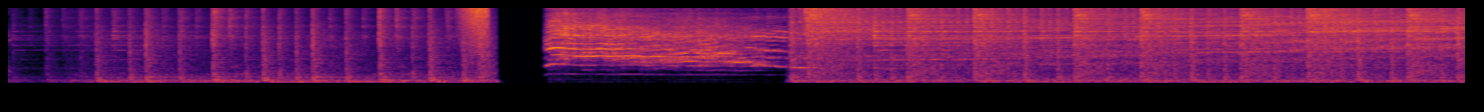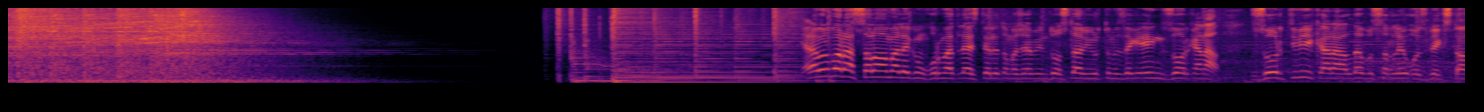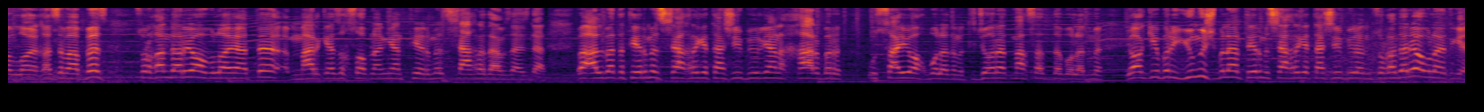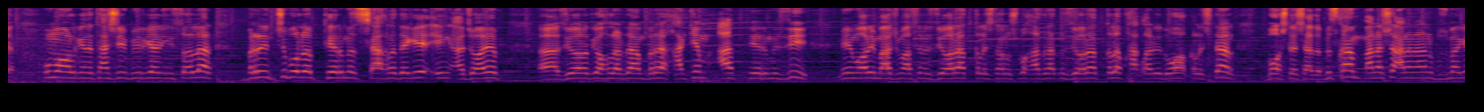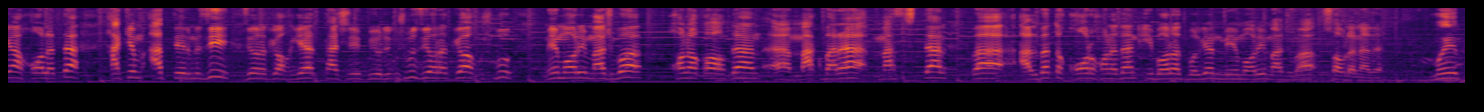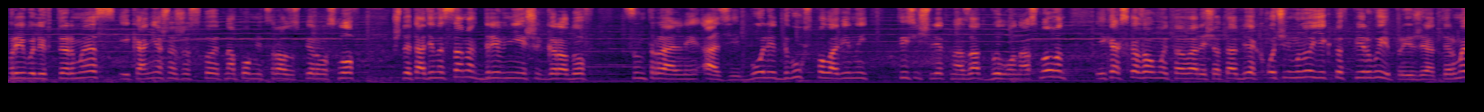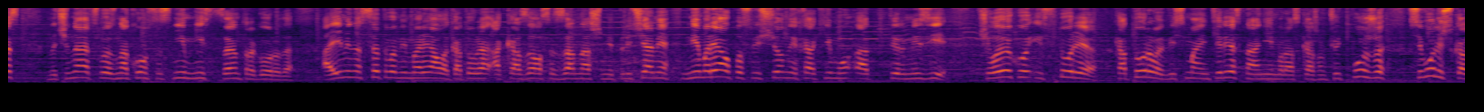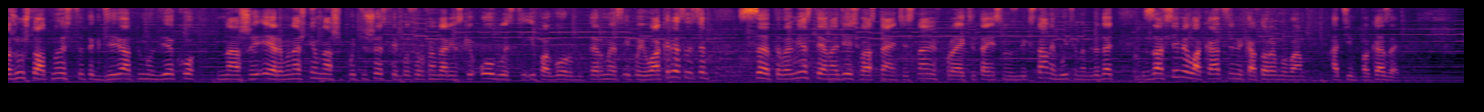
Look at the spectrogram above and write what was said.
bor assalomu alaykum hurmatli aziz teletomoshabin do'stlar yurtimizdagi eng zo'r kanal Zo'r TV kanalida bu sirli O'zbekiston loyihasi va biz Surxondaryo viloyati markazi hisoblangan Termiz shahridamiz azizlar. Va albatta Termiz shahriga tashrif buyurgan har bir u sayyoh bo'ladimi, tijorat maqsadida bo'ladimi yoki bir yumush bilan Termiz shahriga tashrif buyuradimi, Surxondaryo viloyatiga umuman olganda tashrif buyurgan insonlar birinchi bo'lib Termiz shahridagi eng ajoyib e, ziyoratgohlardan biri Hakim at Termiziy me'moriy majmuasini ziyorat qilishdan ushbu hazratni ziyorat qilib haqlariga duo qilishdan boshlashadi. Biz ham mana shu an'anani buzmagan holatda hakim at termiziy ziyoratgohiga tashrif buyurdik. Ushbu ziyoratgoh ushbu me'moriy majmua xonaqohdan e, maqbara masjiddan va albatta qorixonadan iborat bo'lgan me'moriy majmua hisoblanadi. Мы прибыли в Термес, и, конечно же, стоит напомнить сразу с первых слов, что это один из самых древнейших городов Центральной Азии. Более двух с половиной тысяч лет назад был он основан. И, как сказал мой товарищ Атабек, очень многие, кто впервые приезжает в Термес, начинают свое знакомство с ним не с центра города, а именно с этого мемориала, который оказался за нашими плечами. Мемориал, посвященный Хакиму от Термези. Человеку, история которого весьма интересна, о ней мы расскажем чуть позже. Всего лишь скажу, что относится это к 9 веку нашей эры. Мы начнем наше путешествие по Сурхандаринской области и по городу Термес и по его окрестностям с этого места. Я надеюсь, вы останетесь с нами в проекте «Таинственный Узбекистан» и будете наблюдать за всеми локациями, которые мы вам хотим показать.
